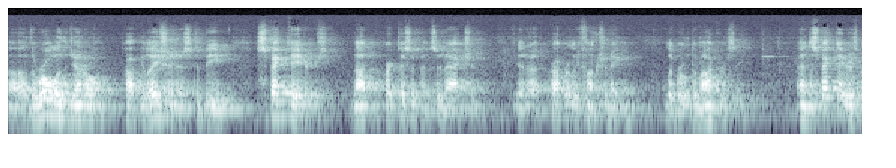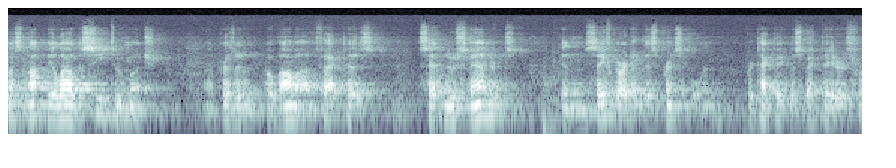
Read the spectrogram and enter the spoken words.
Uh, the role of the general population is to be spectators, not participants in action in a properly functioning liberal democracy. And the spectators must not be allowed to see too much. Uh, President Obama, in fact, has set new standards in safeguarding this principle and protecting the spectators from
